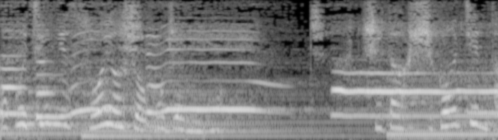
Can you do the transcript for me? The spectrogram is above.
我会倾尽所有守护着你，直到时光尽头。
